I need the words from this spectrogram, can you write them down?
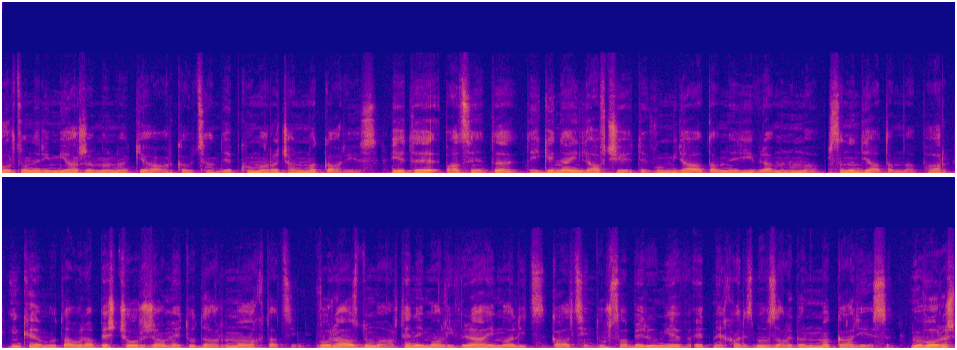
գործոնների միաժամանակյա արկայության դեպքում առաջանում է կարիես։ Եթե պացիենտը հիգիենայի այն լավ չի հետևում, իր ատամների վրա մնում է սննդի ատամնափառ, ինքը մոտավորապես 4 ժամ հետո դառնում է ախտածին, որը ազդում է արդեն էմալի վրա, էմալից կալցին դուրս է բերում եւ այդ մեխանիզմով զարգանում է կարիեսը։ Նու որոշ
